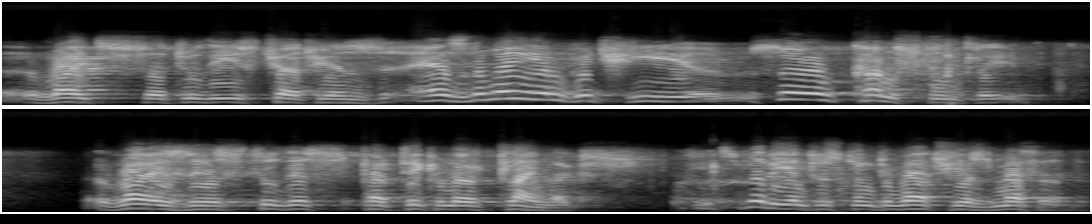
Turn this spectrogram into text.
uh, writes uh, to these churches as the way in which he uh, so constantly rises to this particular climax. It's very interesting to watch his method.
